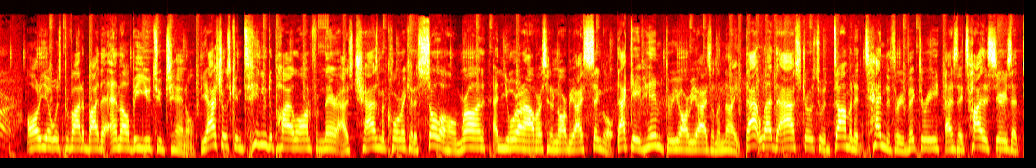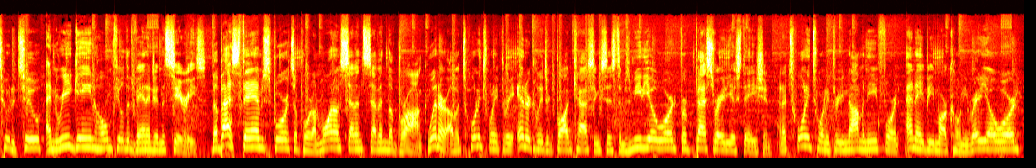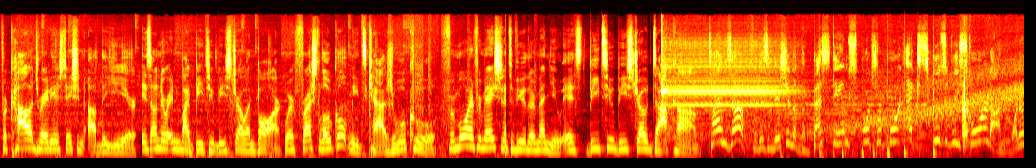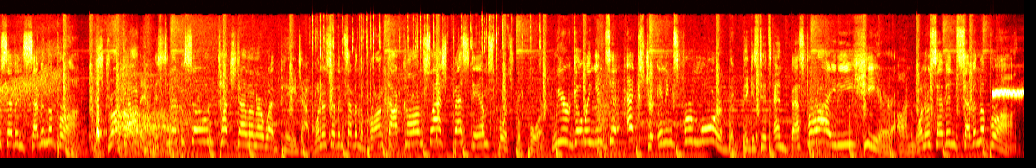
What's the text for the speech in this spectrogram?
Audio was provided by the MLB YouTube channel. The Astros continued to pile on from there as Chas McCormick hit a solo home run and Yordan Alvarez hit an RBI single. That gave him three RBIs on the night. That led the Astros to a dominant 10-3 victory as they tie the series at 2-2 and regain home field advantage in the series. The best damn sports report on 1077 The Bronx, winner of a 2023 Intercollegiate Broadcasting Systems Media Award for Best Radio Station and a 2023 nominee for an NAB Marconi Radio Award for College Radio Station of the Year is underwritten by B2 Bistro and Bar, where fresh local meets casual cool. For more information and to view their menu, it's b2bistro.com. Time's up for this edition of the Best Damn Sports Report exclusively scored on 1077 The Bronx. Struck out and missed an episode? Touchdown on our webpage at 1077thebronx.com slash Best Damn Sports Report. We're going into extra innings for more of the biggest hits and best variety here on 1077 The Bronx.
